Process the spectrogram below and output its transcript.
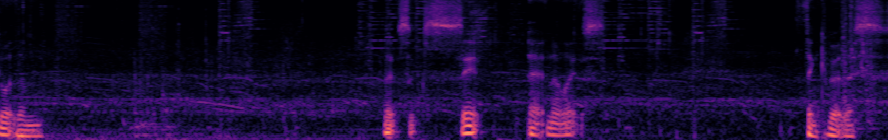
Got them. Let's accept it. Uh, no, let's think about this.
